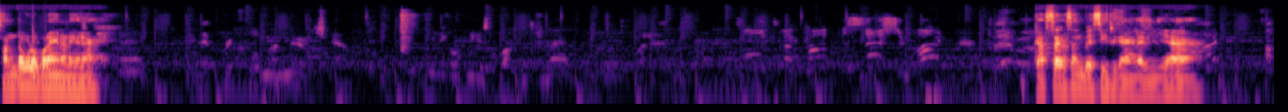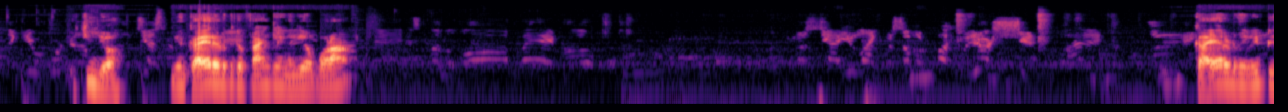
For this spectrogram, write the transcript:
சண்டை போட போகிறேன்னு நினைக்கிறேன். கசகசன்னு பேசிகிட்டு இருக்காங்களே இவங்க. ஐயோ இவன் கயிறு எடுத்துகிட்டு ஃப்ராங்க்லின் எங்கேயோ போகிறான் கயர் எடுத்து வீட்டு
